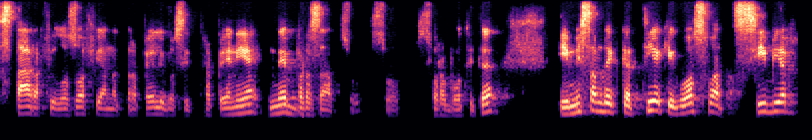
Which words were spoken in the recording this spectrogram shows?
стара филозофија на трпеливост и трпение, не брзат со, со, со работите. И мислам дека тие ќе го освоат Сибир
